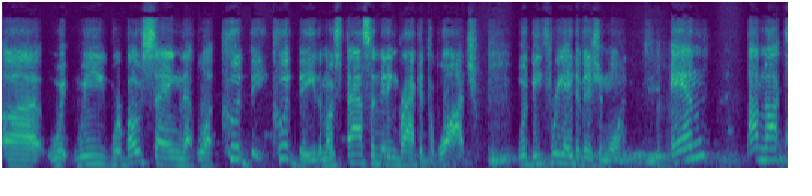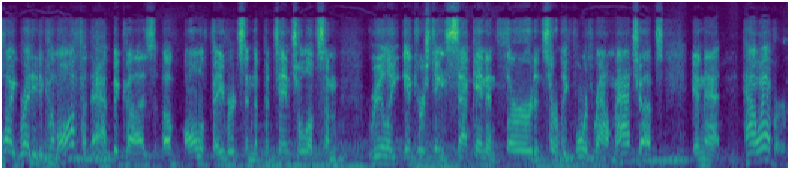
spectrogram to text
uh, we, we were both saying that what could be, could be the most fascinating bracket to watch would be 3A Division One. And I'm not quite ready to come off of that because of all the favorites and the potential of some really interesting second and third and certainly fourth round matchups in that. However,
